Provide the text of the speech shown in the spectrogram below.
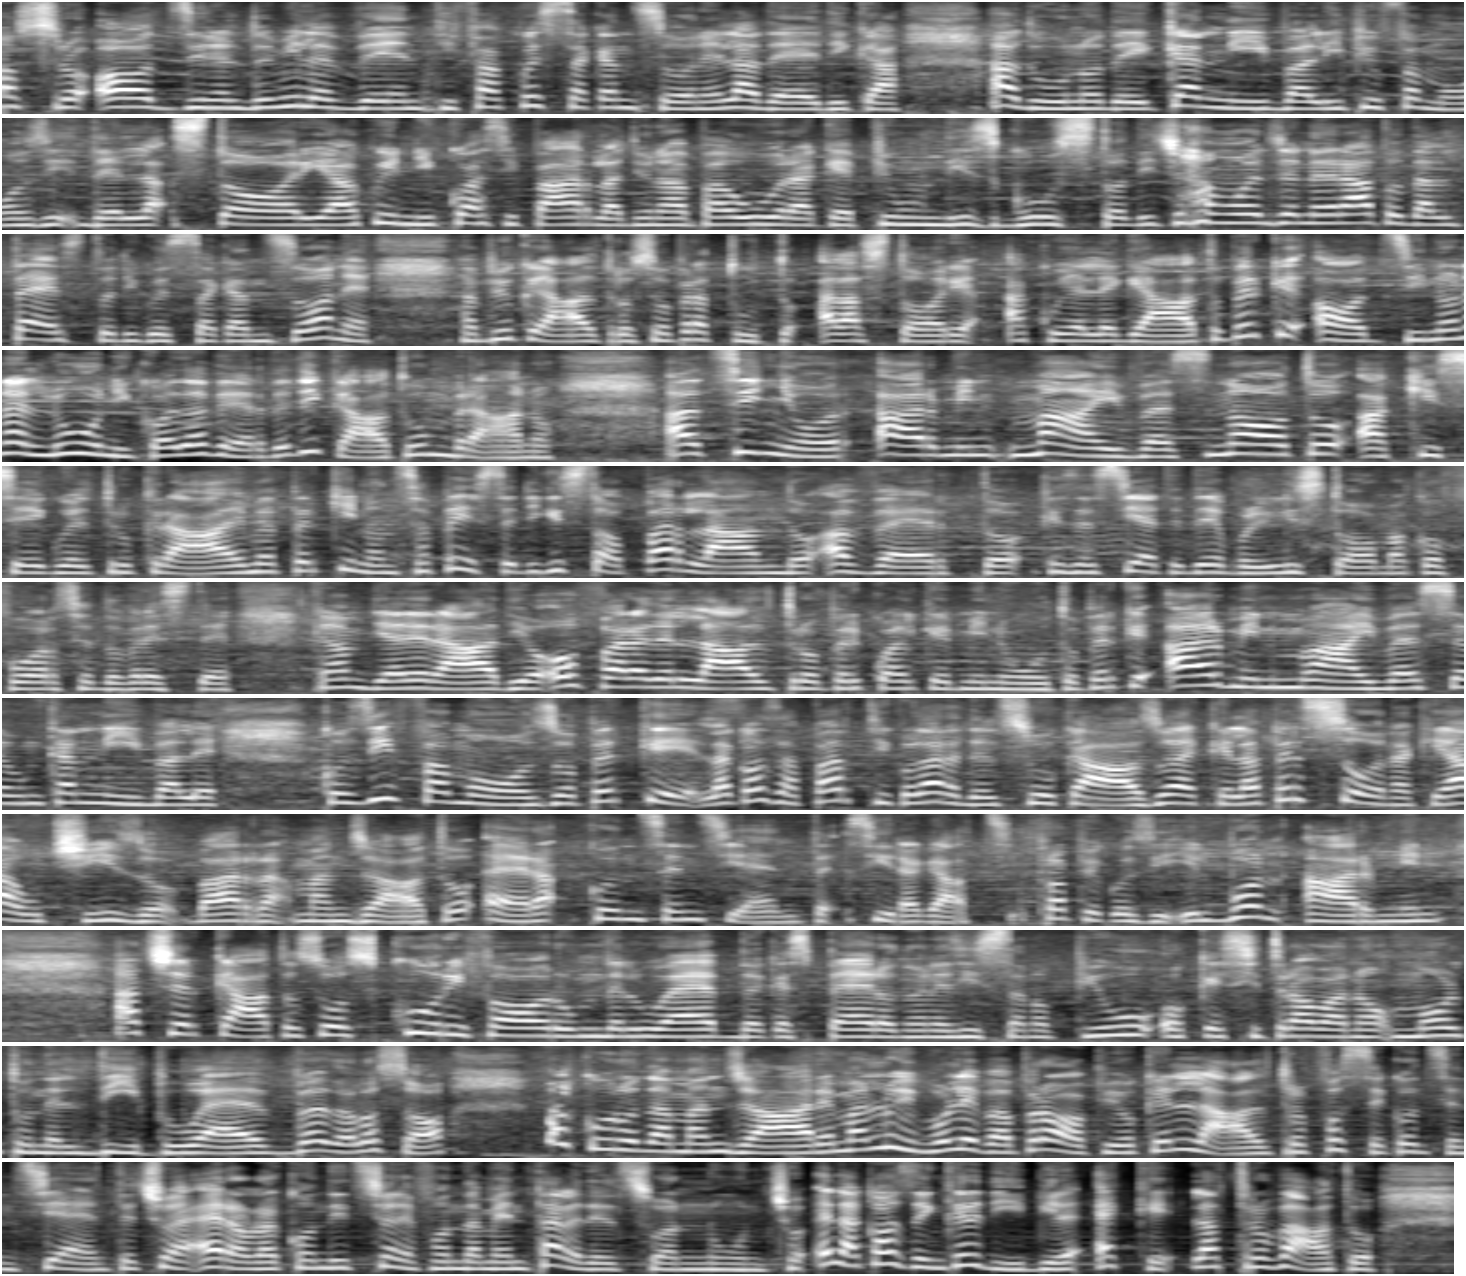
nostro Ozzy nel 2020 fa questa canzone la dedica ad uno dei cannibali più famosi della storia. Quindi qua si parla di una paura che è più un disgusto diciamo generato dal testo di questa canzone ma più che altro soprattutto alla storia a cui è legato. Perché Ozzy non è l'unico ad aver dedicato un brano al signor Armin Maives noto a chi segue il true crime. Per chi non sapesse di chi sto parlando avverto che se siete deboli di stomaco forse dovreste cambiare radio o fare dell'altro per qualche minuto perché Armin Maives è un cannibale così famoso perché la cosa particolare del suo caso è che la persona che ha ucciso barra mangiato era consenziente sì ragazzi proprio così il buon Armin ha cercato su oscuri forum del web che spero non esistano più o che si trovano molto nel deep web non lo so qualcuno da mangiare ma lui voleva proprio che l'altro fosse consenziente cioè era una condizione fondamentale del suo annuncio e la cosa incredibile è che l'ha trovato.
